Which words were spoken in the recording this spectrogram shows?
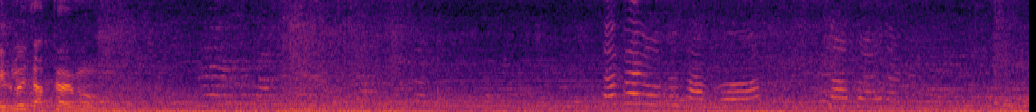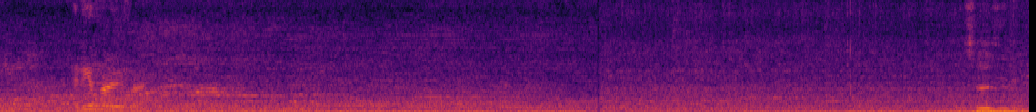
এগুলোই চাপতে হবে এদিকে সর এদিকে সর সেই জিনিস।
